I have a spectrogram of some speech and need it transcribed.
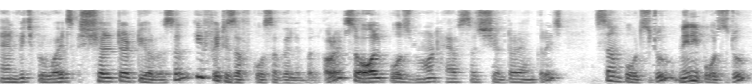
and which provides shelter to your vessel if it is of course available. Alright, so all ports do not have such shelter anchorage. Some ports do, many ports do.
